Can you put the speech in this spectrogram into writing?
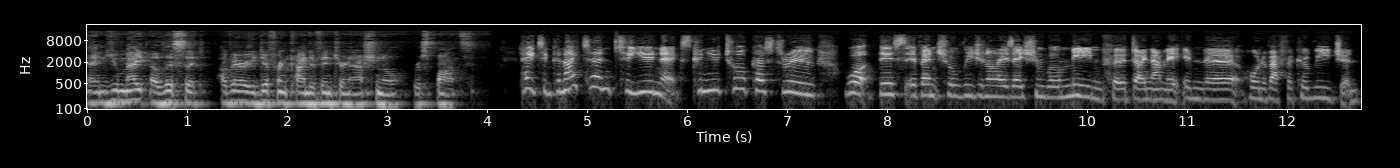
and you might elicit a very different kind of international response. Payton, can I turn to you next? Can you talk us through what this eventual regionalisation will mean for dynamic in the Horn of Africa region,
